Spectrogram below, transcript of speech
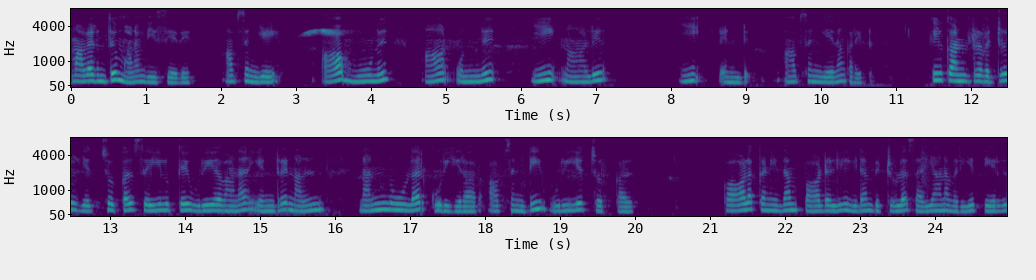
மலர்ந்து மனம் வீசியது. ஆப்ஷன் ஏ ஆ மூணு ஆ ஒன்று இ நாலு இ ரெண்டு. ஆப்ஷன் ஏ தான் கரெக்ட் கீழ்காண்றவற்றில் எச்சொற்கள் செய்யுளுக்கே உரியவன என்று நன் நன்னூலர் கூறுகிறார் ஆப்ஷன் டி உரிய சொற்கள் காலக்கணிதம் பாடலில் இடம்பெற்றுள்ள சரியான வரியை தேர்வு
